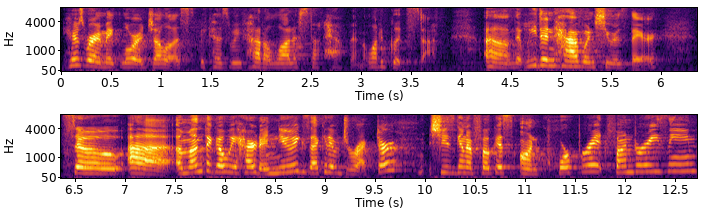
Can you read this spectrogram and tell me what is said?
here's where I make Laura jealous because we've had a lot of stuff happen, a lot of good stuff um, that we didn't have when she was there. So, uh, a month ago, we hired a new executive director. She's going to focus on corporate fundraising,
